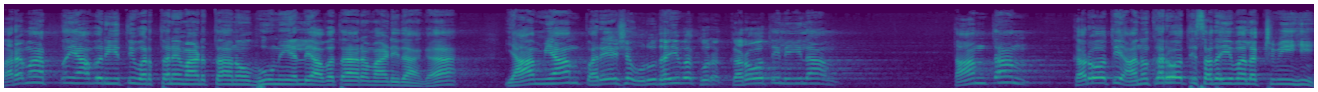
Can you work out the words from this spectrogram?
ಪರಮಾತ್ಮ ಯಾವ ರೀತಿ ವರ್ತನೆ ಮಾಡುತ್ತಾನೋ ಭೂಮಿಯಲ್ಲಿ ಅವತಾರ ಮಾಡಿದಾಗ ಯಾಮ್ಯಾಂ ಯಾಮ್ ಪರೇಶ ಉರುದೈವ ಕುರ ಕರೋತಿ ಲೀಲಾಂ, ತಾಂ ತಾಂ ಕರೋತಿ ಅನುಕರೋತಿ ಸದೈವ ಲಕ್ಷ್ಮೀ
